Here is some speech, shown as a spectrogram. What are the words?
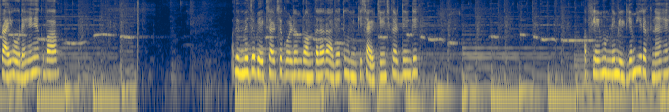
फ्राई हो रहे हैं कबाब। और इनमें जब एक साइड से गोल्डन ब्राउन कलर आ जाए तो हम इनकी साइड चेंज कर देंगे। अब फ्लेम हमने मीडियम ही रखना है।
